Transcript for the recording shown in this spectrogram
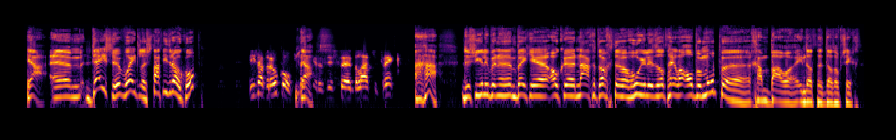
Ja, ehm, deze, Weightless, staat die er ook op? Die staat er ook op, zeker. Ja. Dat is eh, de laatste track. Aha, dus jullie hebben een beetje ook eh, nagedacht eh, hoe jullie dat hele album op eh, gaan bouwen in dat, dat opzicht.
